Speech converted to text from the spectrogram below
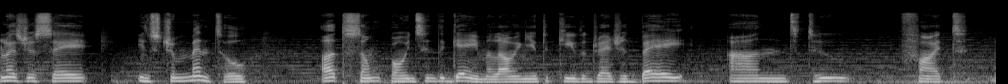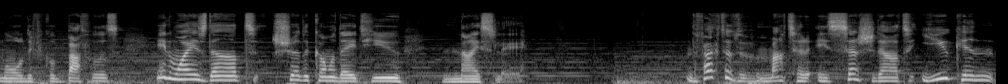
let's just say, instrumental at some points in the game, allowing you to keep the dredge at bay and to fight more difficult battles in ways that should accommodate you nicely. The fact of the matter is such that you can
